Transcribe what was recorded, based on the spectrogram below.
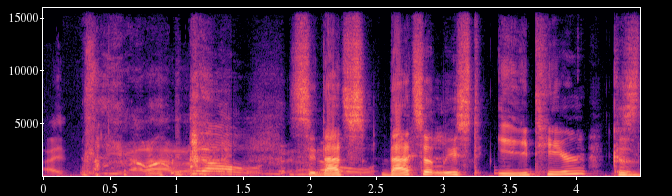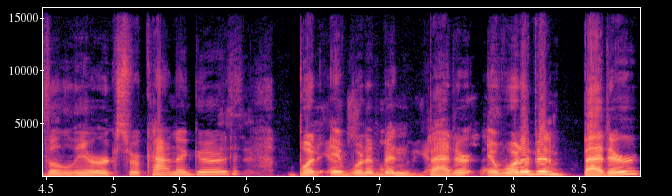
I think gotta. I don't know. No. See, that's that's at least E tier because the lyrics were kind of good, Listen, but it would have been better. It would have been better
